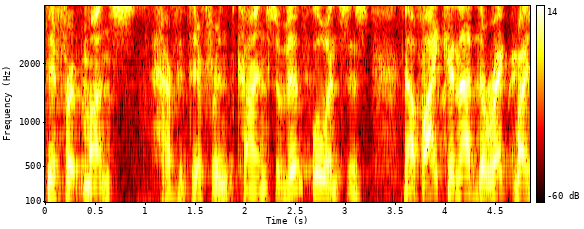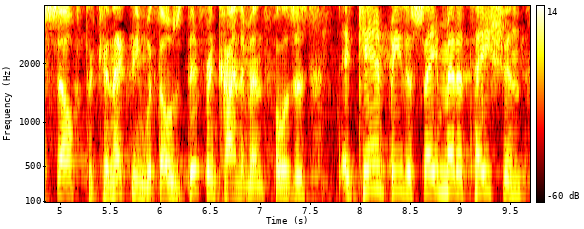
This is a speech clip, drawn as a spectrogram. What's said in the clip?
different months have different kinds of influences. Now, if I cannot direct myself to connecting with those different kind of influences, it can't be the same meditation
